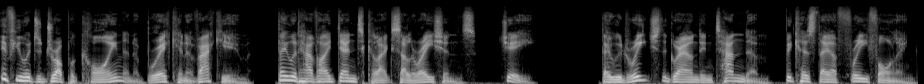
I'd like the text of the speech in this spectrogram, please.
if you were to drop a coin and a brick in a vacuum, they would have identical accelerations, g. They would reach the ground in tandem because they are free-falling.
